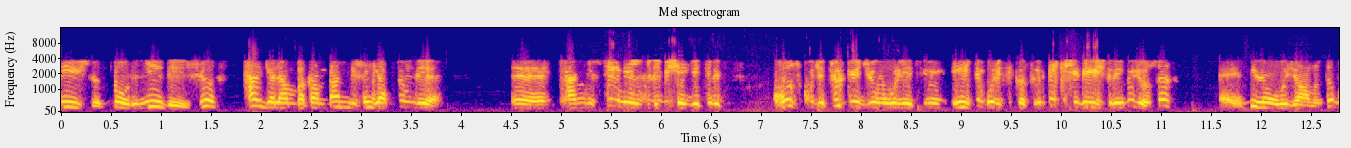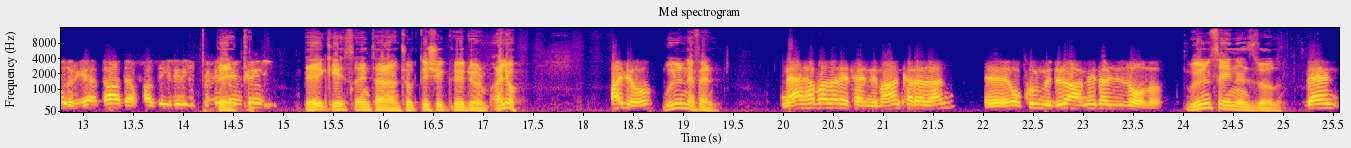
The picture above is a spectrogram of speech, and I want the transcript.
değişiyor. Doğru niye değişiyor? Her gelen bakan ben bir şey yaptım diye e, kendisiyle ilgili bir şey getirip koskoca Türkiye Cumhuriyeti'nin eğitim politikasını bir kişi değiştirebiliyorsa e, bizim olacağımız da budur. Ya daha da fazla ileri gitmemiz Peki. mümkün değil. Peki Sayın Tarhan çok teşekkür ediyorum. Alo. Alo, Buyurun efendim. merhabalar efendim. Ankara'dan e, okul müdürü Ahmet Azizoğlu. Buyurun Sayın Azizoğlu. Ben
